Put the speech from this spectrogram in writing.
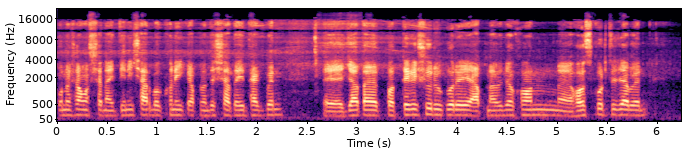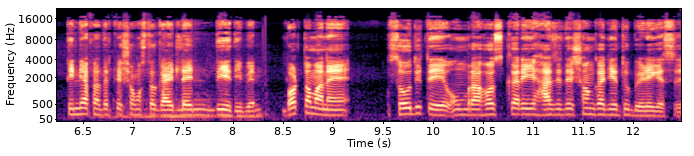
কোনো সমস্যা নাই তিনি সার্বক্ষণিক আপনাদের সাথেই থাকবেন। যাতায়াত পথ থেকে শুরু করে আপনারা যখন হজ করতে যাবেন তিনি আপনাদেরকে সমস্ত গাইডলাইন দিয়ে দিবেন। বর্তমানে সৌদিতে উমরা হজকারী হাজিদের সংখ্যা যেহেতু বেড়ে গেছে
